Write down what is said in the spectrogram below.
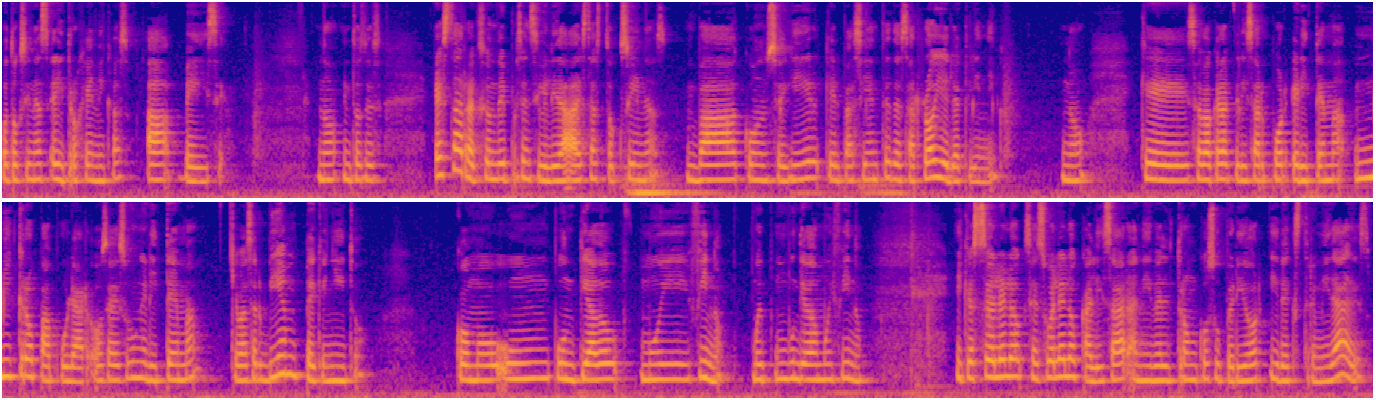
o toxinas eritrogénicas A, B y C. ¿no? Entonces, esta reacción de hipersensibilidad a estas toxinas va a conseguir que el paciente desarrolle la clínica. ¿no? Que se va a caracterizar por eritema micropapular, o sea, es un eritema que va a ser bien pequeñito, como un punteado muy fino, muy, un punteado muy fino, y que se suele localizar a nivel tronco superior y de extremidades,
